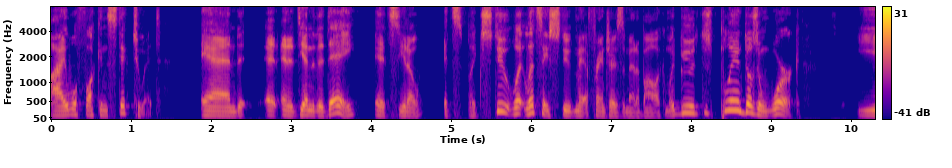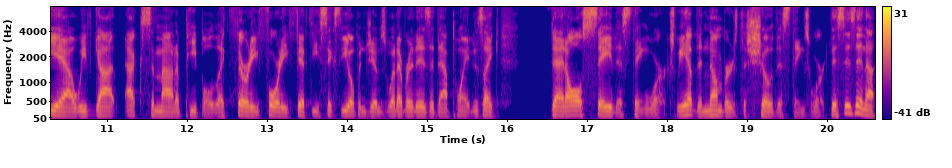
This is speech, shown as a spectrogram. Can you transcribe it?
I will fucking stick to it. And and at the end of the day, it's you know it's like Stu. Let, us say Stu franchise the MADabolic. I'm like, dude, this plan doesn't work yeah, we've got X amount of people, like 30, 40, 50, 60 open gyms, whatever it is at that point. It's like, that all say this thing works. We have the numbers to show this thing's work. This isn't a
